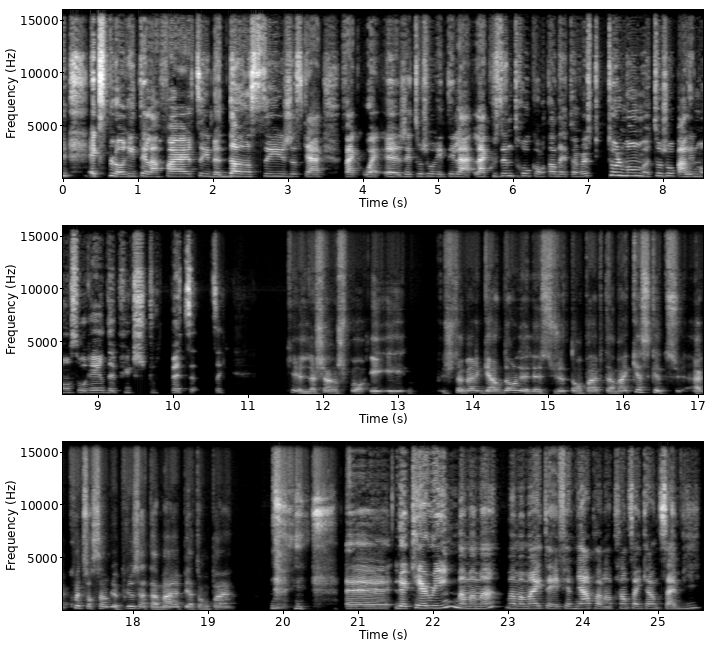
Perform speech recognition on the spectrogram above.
explorer telle affaire, de danser jusqu'à. Fait que, ouais, euh, j'ai toujours été la, cousine trop contente d'être heureuse. Puis tout le monde m'a toujours parlé de mon sourire depuis que je suis toute petite. OK, elle ne change pas. Et, et justement, regardons le, le, sujet de ton père et ta mère. Qu'est-ce que tu. À quoi tu ressembles le plus à ta mère et à ton père? Euh, le caring, ma maman. Ma maman était infirmière pendant 35 ans de sa vie,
